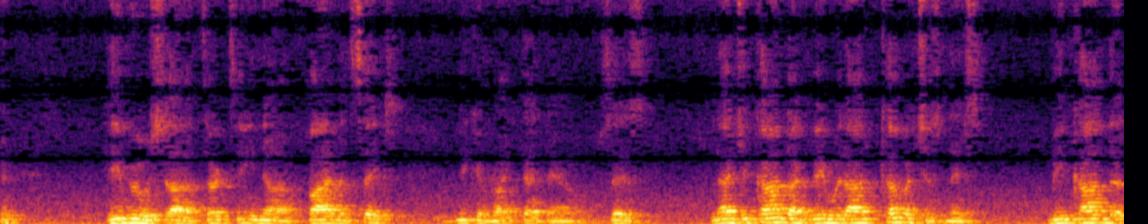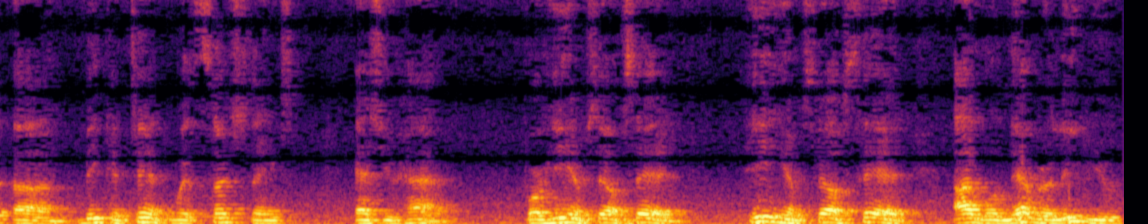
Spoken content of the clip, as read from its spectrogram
Hebrews uh, 13, uh, 5 and 6. You can write that down. It says, Let your conduct be without covetousness. Be, conduct, uh, be content with such things as you have. For He Himself said, He Himself said, I will never leave you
